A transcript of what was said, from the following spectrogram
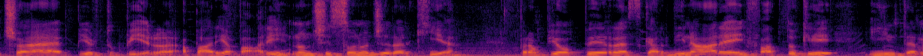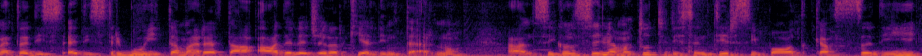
cioè peer to peer, a pari a pari, non ci sono gerarchie. Proprio per scardinare il fatto che internet è, dis- è distribuita, ma in realtà ha delle gerarchie all'interno. Anzi, consigliamo a tutti di sentirsi i podcast di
